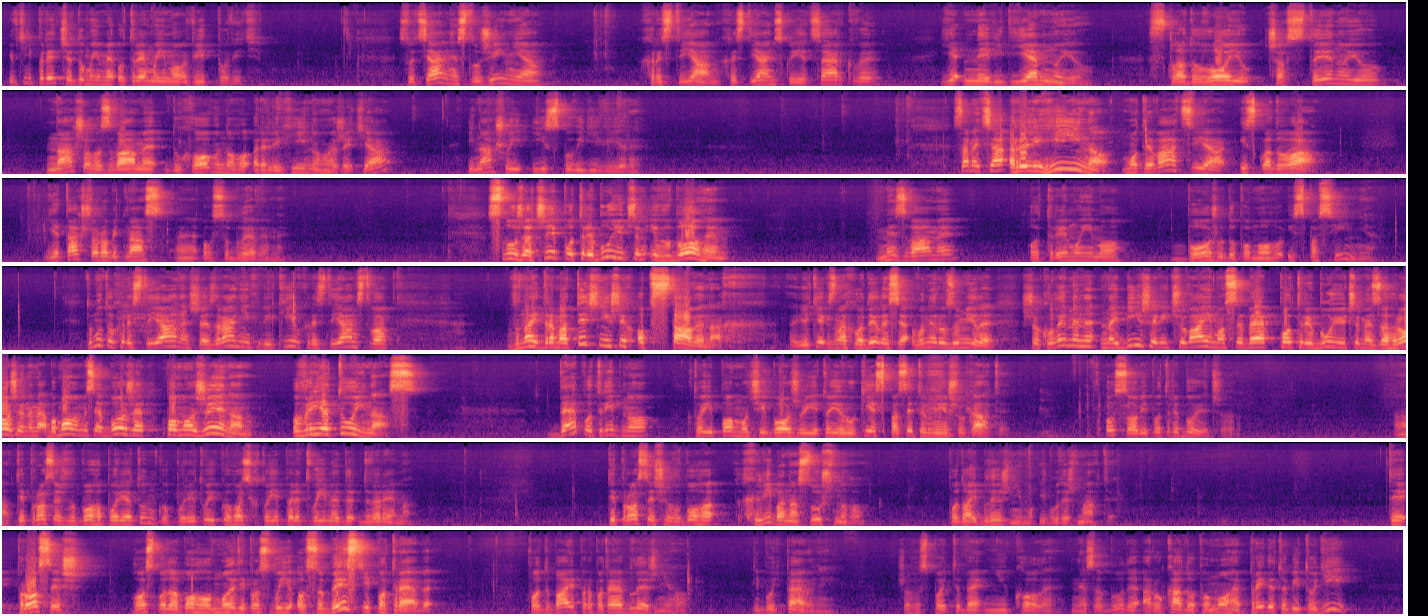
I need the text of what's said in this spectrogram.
І в тій притчі, думаю, ми отримуємо відповідь. Соціальне служіння християн, християнської церкви є невід'ємною складовою частиною нашого з вами духовного релігійного життя і нашої ісповіді віри. Саме ця релігійна мотивація і складова є та, що робить нас е, особливими. Служачи потребуючим і вбогим, ми з вами отримуємо Божу допомогу і спасіння. Тому то християни ще з ранніх віків християнства в найдраматичніших обставинах, в яких знаходилися, вони розуміли, що коли ми найбільше відчуваємо себе потребуючими, загроженими, або мовимося, Боже, поможи нам, врятуй нас. Де потрібно тої помочі Божої, тої руки Спасительної шукати? В особі потребуючого. А, ти просиш в Бога порятунку, порятуй когось, хто є перед твоїми дверима. Ти просиш в Бога хліба насушного, подай ближньому і будеш мати. Ти просиш Господа Бога в молитві про свої особисті потреби, подбай про потреби ближнього і будь певний, що Господь тебе ніколи не забуде, а рука допомоги прийде тобі тоді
